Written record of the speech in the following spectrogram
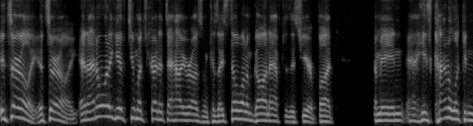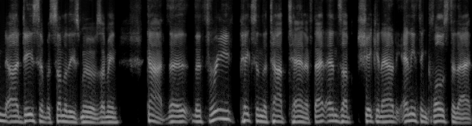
It's early. It's early. And i don't want to give too much credit to howie roseman because i still want him gone after this year but I mean, he's kind of looking uh, decent with some of these moves. I mean, God, the the three picks in the top ten, if that ends up shaking out anything close to that,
